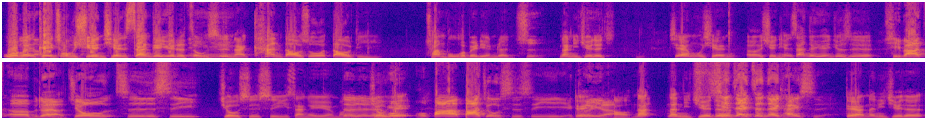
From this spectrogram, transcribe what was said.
我们可以从选前三个月的走势来看到说，到底川普会不会连任？是。那你觉得现在目前呃选前三个月就是七八呃不对啊，九十十一。九十十一三个月嘛，对对对，九月或八八九十十一也可以了。好，那那你觉得现在正在开始？对啊，那你觉得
